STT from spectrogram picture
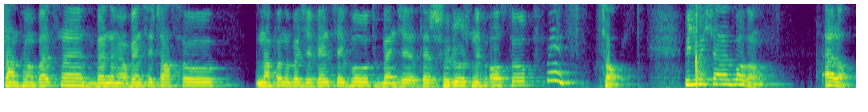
tamten obecny. Będę miał więcej czasu. Na pewno będzie więcej wód, będzie też różnych osób, więc co? Widzimy się nad wodą. Elo.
